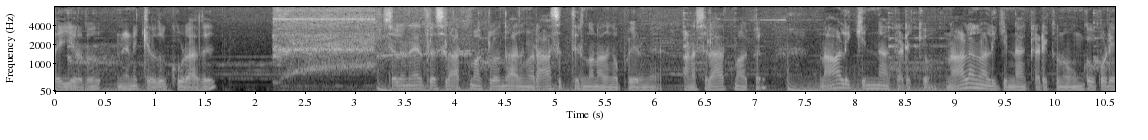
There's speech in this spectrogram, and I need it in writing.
செய்கிறதோ நினைக்கிறதோ கூடாது. சில நேரத்தில் சில ஆத்மாக்கள் வந்து அதுங்களோட ஆசை திருந்தோன்னு அதுங்க போயிருங்க. ஆனால் சில ஆத்மாக்கள் நாளைக்கு என்ன கிடைக்கும்? நாளை நாளைக்கு என்ன கிடைக்கணும் உங்கள் கூட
